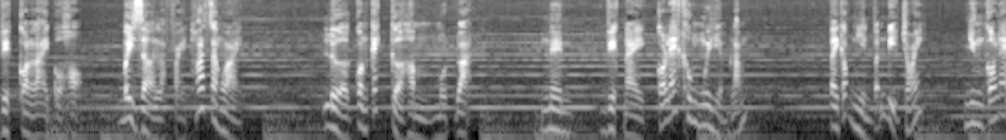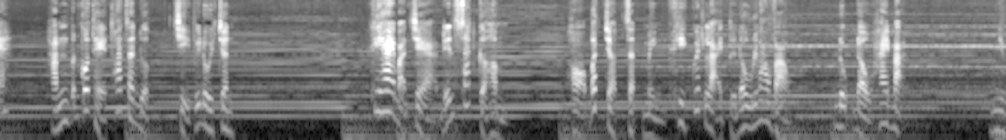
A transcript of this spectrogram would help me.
việc còn lại của họ bây giờ là phải thoát ra ngoài. Lửa còn cách cửa hầm một đoạn, nên việc này có lẽ không nguy hiểm lắm. Tay góc nhìn vẫn bị chói, nhưng có lẽ hắn vẫn có thể thoát ra được chỉ với đôi chân. Khi hai bạn trẻ đến sát cửa hầm, họ bất chợt giật mình khi Quyết lại từ đâu lao vào, đụng đầu hai bạn. Nhưng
